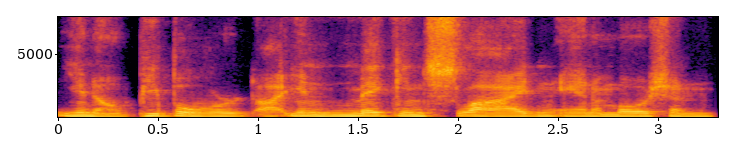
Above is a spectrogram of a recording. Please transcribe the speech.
You know, people were uh, you know, making slide and Animotion.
